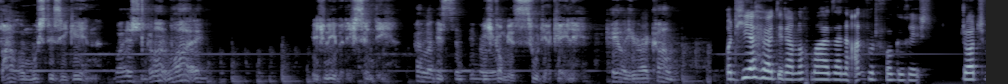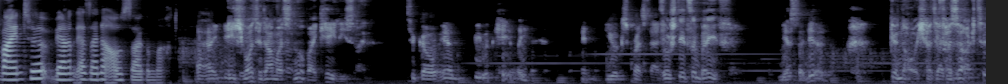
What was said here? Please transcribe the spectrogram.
Warum musste sie gehen? Why is she gone? Why? Ich liebe dich, Cindy. I love you, Cynthia Marie. Ich komme jetzt zu dir, Kaylee. Kaylee, here I come. Und hier hört ihr dann nochmal seine Antwort vor Gericht. George weinte, während er seine Aussage macht. Ich wollte damals nur bei Kaylee sein. to go and be with Kaylee. And you expressed that. So steht's im Brief. Yes, I did. Genau, ich hatte I versagt.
